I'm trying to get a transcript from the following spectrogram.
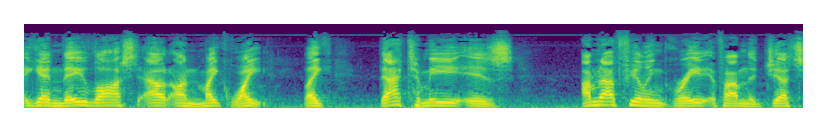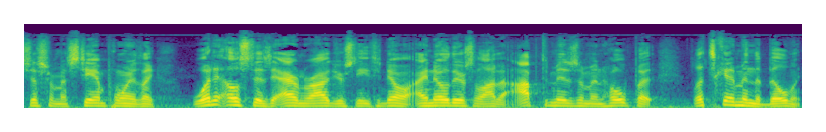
Again, they lost out on Mike White. Like that to me is, I'm not feeling great if I'm the Jets just from a standpoint of like, what else does Aaron Rodgers need to know? I know there's a lot of optimism and hope, but let's get him in the building.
